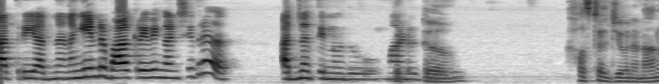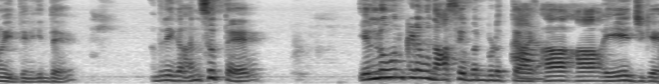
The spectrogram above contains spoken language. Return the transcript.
ರಾತ್ರಿ ಅದನ್ನ ನಂಗೆ ಏನ್ರ ಭಾಳ ಕ್ರೇವಿಂಗ್ ಅನ್ಸಿದ್ರ ಅದನ್ನ ತಿನ್ನೋದು ಮಾಡೋದು. ಹಾಸ್ಟೆಲ್ ಜೀವನ ನಾನು ಇದ್ದೀನಿ ಇದ್ದೆ. ಅಂದ್ರೆ ಈಗ ಅನ್ಸುತ್ತೆ ಎಲ್ಲೋ ಒಂದ್ ಕಡೆ ಒಂದು ಆಸೆ ಬಂದ್ಬಿಡುತ್ತೆ ಆ ಆ ಏಜ್ಗೆ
